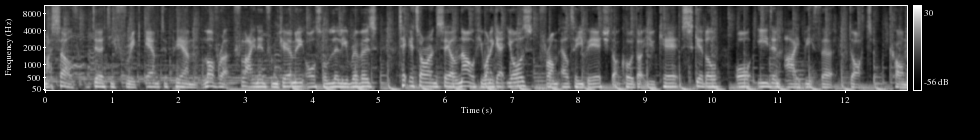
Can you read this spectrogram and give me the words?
Myself, Dirty Freak, AM to PM, Lovra flying in from Germany, also Lily Rivers. Tickets are on sale now if you want to get yours from ltbh.co.uk, Skiddle, or EdenIbiza.com.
